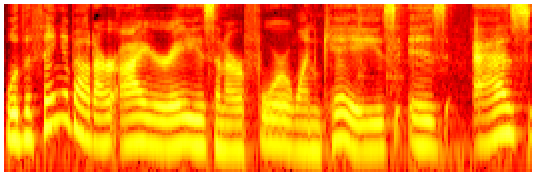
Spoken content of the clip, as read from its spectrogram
Well, the thing about our IRAs and our 401ks is as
